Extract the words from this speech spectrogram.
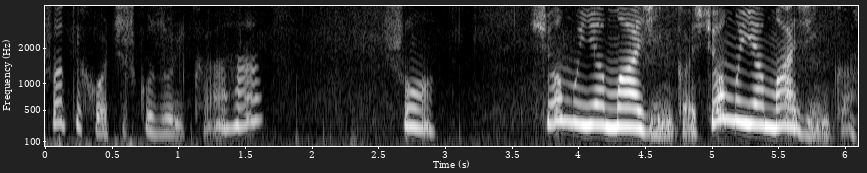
Що ти хочеш, козулька? Ага. Що? Що моя мазінька? Що моя мазінька?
